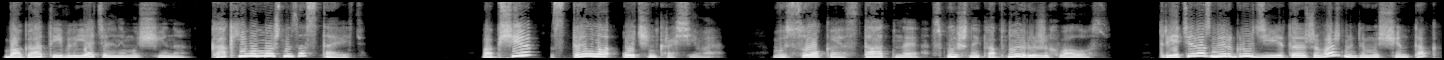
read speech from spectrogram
Богатый и влиятельный мужчина. Как его можно заставить? Вообще, Стелла очень красивая. Высокая, статная, с пышной копной рыжих волос. Третий размер груди – это же важно для мужчин, так?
